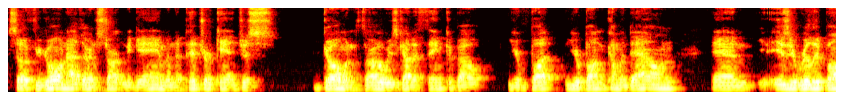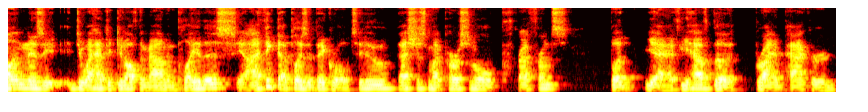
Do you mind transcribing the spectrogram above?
So if you're going out there and starting the game and the pitcher can't just go and throw, he's got to think about your butt, your bunt coming down. And is he really bunting? Is he? Do I have to get off the mound and play this? Yeah, I think that plays a big role too. That's just my personal preference. But yeah, if you have the Bryant Packard,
